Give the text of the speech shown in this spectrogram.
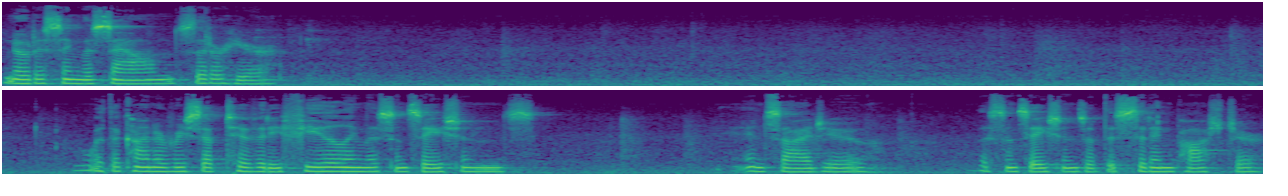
noticing the sounds that are here. With a kind of receptivity, feeling the sensations inside you, the sensations of the sitting posture.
